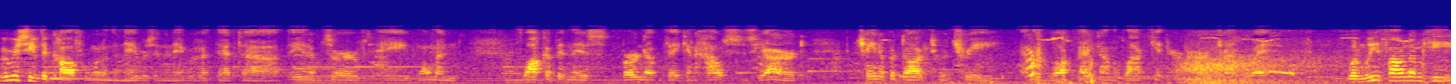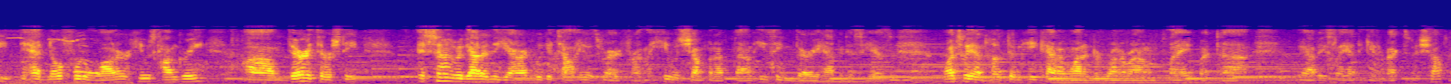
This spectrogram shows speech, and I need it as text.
We received a call from one of the neighbors in the neighborhood that uh, they had observed a woman walk up in this burned up vacant house's yard, chain up a dog to a tree, and walk back down the block, get her car, and drive away. When we found him, he had no food or water. He was hungry, um, very thirsty. As soon as we got in the yard, we could tell he was very friendly. He was jumping up and down. He seemed very happy to see us. Once we unhooked him, he kind of wanted to run around and play, but uh, we obviously had to get him back to the shelter.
